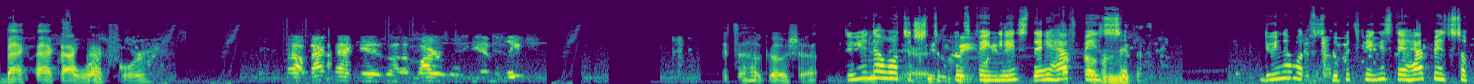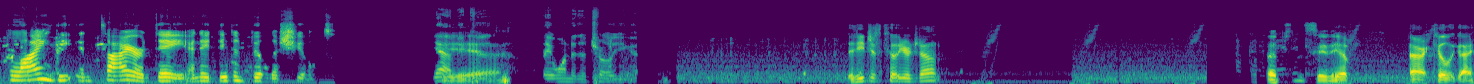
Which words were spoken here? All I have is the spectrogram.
Backpack, Backpack four. four. Uh, backpack is uh, Firewolf, I believe. It's a Hogosha. Do you know what the stupid Wait, thing is? They have been. 1,000 Su- meters. Do you know what the stupid thing is? They have been supplying the entire day, and they didn't build a shield. Yeah, Yeah. because they wanted to troll you guys. Did he just kill your jump? Touch the city. Yep. All right, kill the guy.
